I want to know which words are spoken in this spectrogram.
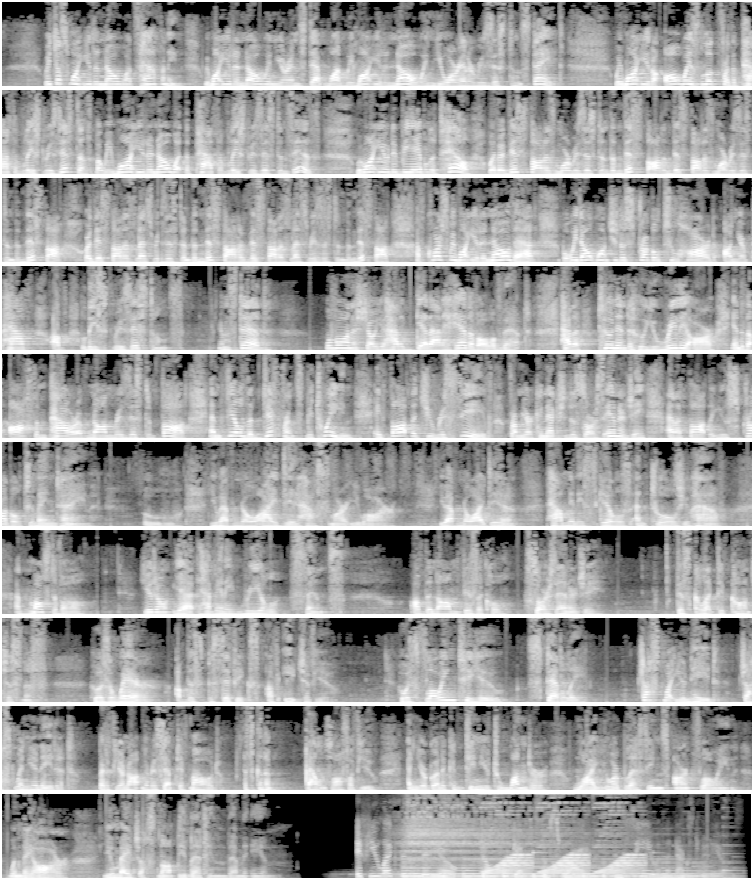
We just want you to know what's happening. We want you to know when you're in step one. We want you to know when you are in a resistant state. We want you to always look for the path of least resistance, but we want you to know what the path of least resistance is. We want you to be able to tell whether this thought is more resistant than this thought, and this thought is more resistant than this thought, or this thought is less resistant than this thought, or this thought is less resistant than this thought. Of course we want you to know that, but we don't want you to struggle too hard on your path of least resistance. Instead, we want to show you how to get out ahead of all of that. How to tune into who you really are, into the awesome power of non-resistant thought, and feel the difference between a thought that you receive from your connection to source energy and a thought that you struggle to maintain. Ooh, you have no idea how smart you are. You have no idea how many skills and tools you have. And most of all, you don't yet have any real sense of the non-physical source energy, this collective consciousness who is aware of the specifics of each of you, who is flowing to you steadily, just what you need, just when you need it. But if you're not in the receptive mode, it's going to bounce off of you and you're going to continue to wonder why your blessings aren't flowing. When they are, you may just not be letting them in. If you like this video, don't forget to subscribe and see you in the next video.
